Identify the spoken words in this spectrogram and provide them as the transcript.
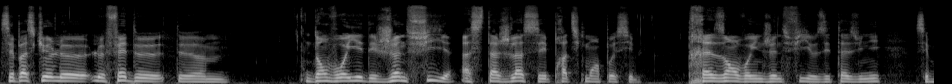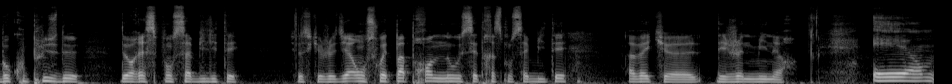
c'est parce que le, le fait de, de, euh, d'envoyer des jeunes filles à cet âge-là, c'est pratiquement impossible. 13 ans, envoyer une jeune fille aux États-Unis, c'est beaucoup plus de, de responsabilité. Tu vois ce que je veux dire? On ne souhaite pas prendre, nous, cette responsabilité avec euh, des jeunes mineurs. Et euh,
